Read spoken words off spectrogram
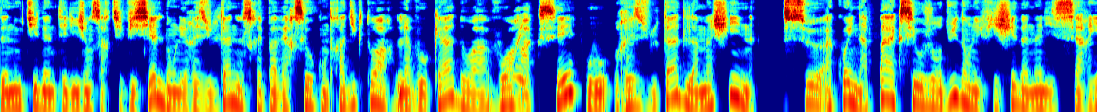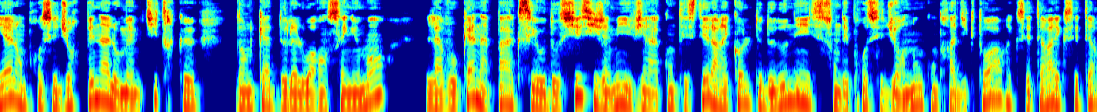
d'un outil d'intelligence artificielle dont les résultats ne seraient pas versés au contradictoire. L'avocat doit avoir accès aux résultats de la machine ce à quoi il n'a pas accès aujourd'hui dans les fichiers d'analyse sérielle en procédure pénale, au même titre que dans le cadre de la loi renseignement, l'avocat n'a pas accès au dossier si jamais il vient à contester la récolte de données. Ce sont des procédures non contradictoires, etc., etc.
